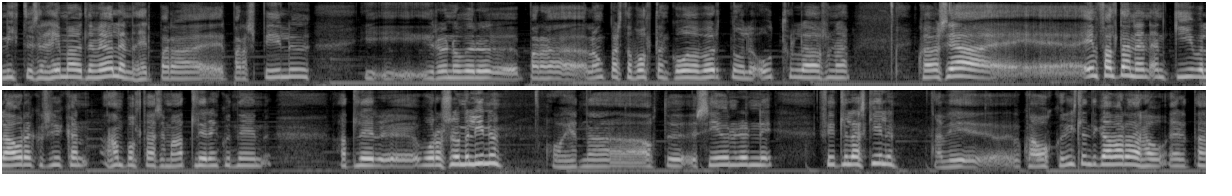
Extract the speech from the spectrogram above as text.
nýttu sér heimaðallin vel en þeir bara, bara spiluð í, í, í raun og veru bara langbæsta boltan, góða vörn og alveg ótrúlega svona, hvað var að segja, einfaldan en, en gífulega árækursvíkan handbolta sem allir einhvern veginn, allir uh, voru á sömu línu og hérna áttu sigurnirunni fyllilega skílinn. Við, hvað okkur Íslendika var þar, þá er þetta,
